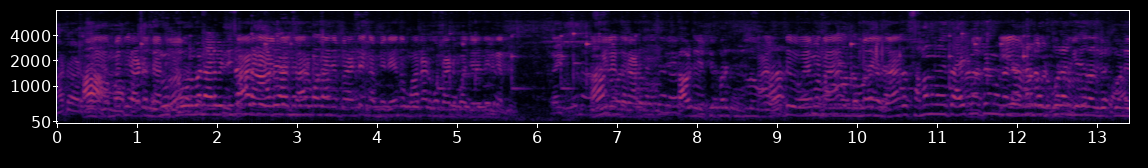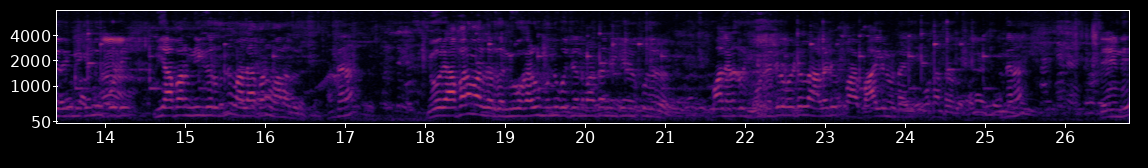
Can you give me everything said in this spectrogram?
ఆటో ఆటో కాబట్టి ఎట్టి పరిస్థితుల్లో సంబంధం అయితే ఐకమత్యంగా ఏదో అది పెట్టుకోండి. మీకు ఎందుకు పోటీ? నీ వ్యాపారం నీకు జరుగుతుంది వాళ్ళ వ్యాపారం వాళ్ళకి జరుగుతుంది. అంతేనా? ఎవరి వ్యాపారం వాళ్ళు జరుగుతుంది. నువ్వు ఒక అడుగు ముందుకు వచ్చినంత మాత్రం నీకేం ఎక్కువ జరగదు. వాళ్ళు వెనక ఎవరి దగ్గర పోయేటోళ్ళు ఆల్రెడీ బాగిలు ఉంటాయి పోతుంటారు. అంతేనా? చేయండి.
